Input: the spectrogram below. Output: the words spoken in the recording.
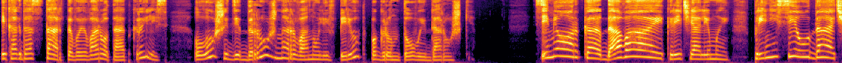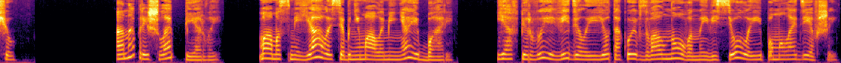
и когда стартовые ворота открылись, лошади дружно рванули вперед по грунтовой дорожке. «Семерка, давай!» — кричали мы. «Принеси удачу!» Она пришла первой. Мама смеялась, обнимала меня и Барри. Я впервые видела ее такой взволнованной, веселой и помолодевшей.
